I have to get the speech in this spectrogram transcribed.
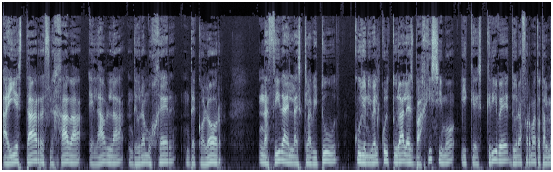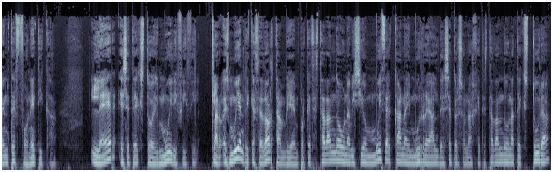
ahí está reflejada el habla de una mujer de color nacida en la esclavitud, cuyo nivel cultural es bajísimo y que escribe de una forma totalmente fonética. leer ese texto es muy difícil. Claro, es muy enriquecedor también, porque te está dando una visión muy cercana y muy real de ese personaje, te está dando una textura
